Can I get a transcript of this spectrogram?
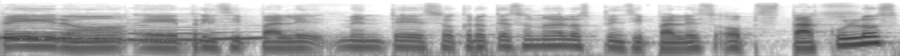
Pero eh, principalmente eso, creo que es uno de los principales obstáculos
